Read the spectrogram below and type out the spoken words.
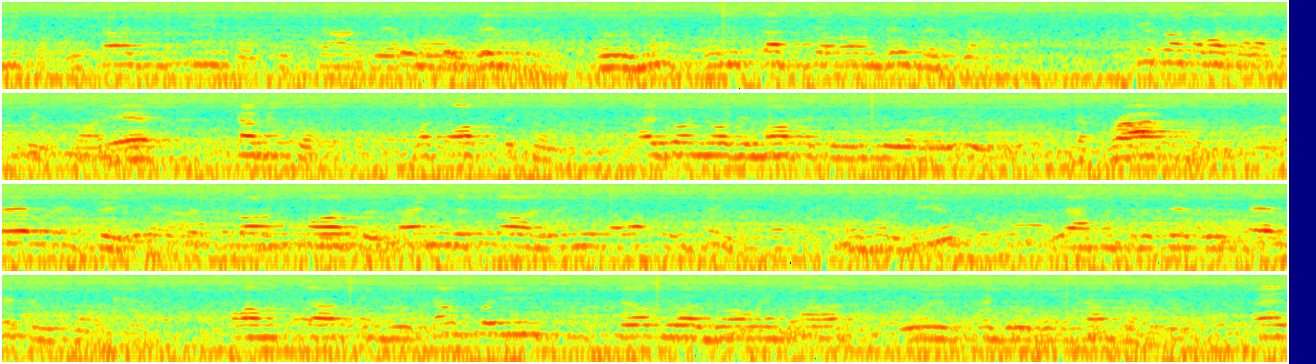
people, encouraging people to start their own business. Mm-hmm. When you start your own business now, you thought about a lot of things, right? Yes. Capital, what obstacles? I don't know the market in the UAE. The process. Everything. It's a long process. I need a sign. I need a lot of things. Here, we are facilitating everything from you. From starting your company till you are growing up with a group company. And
